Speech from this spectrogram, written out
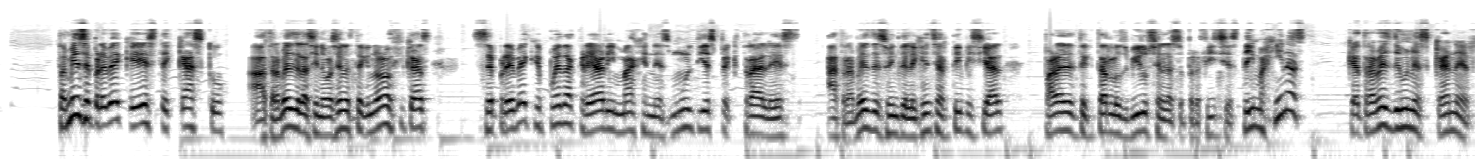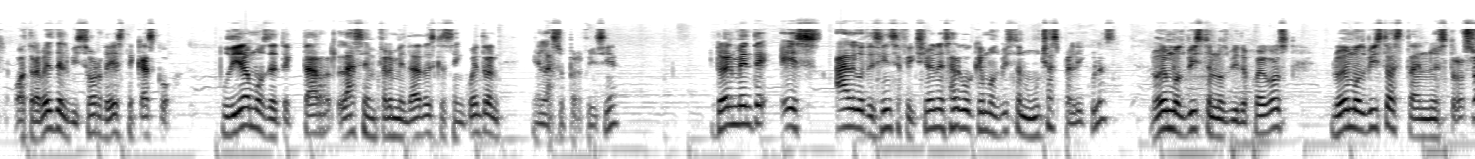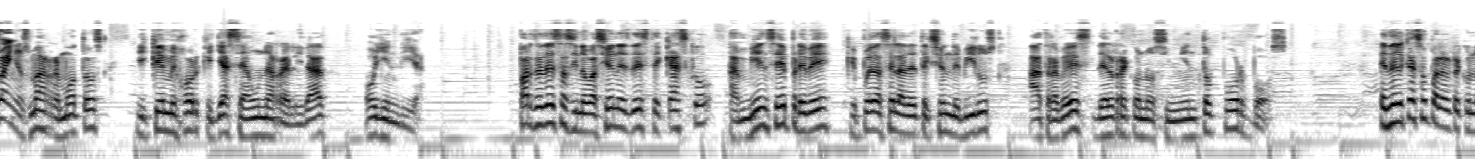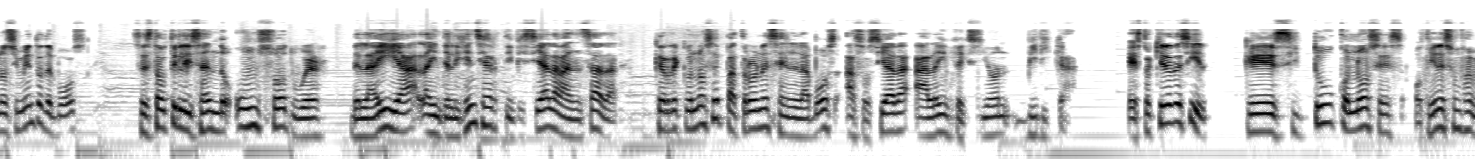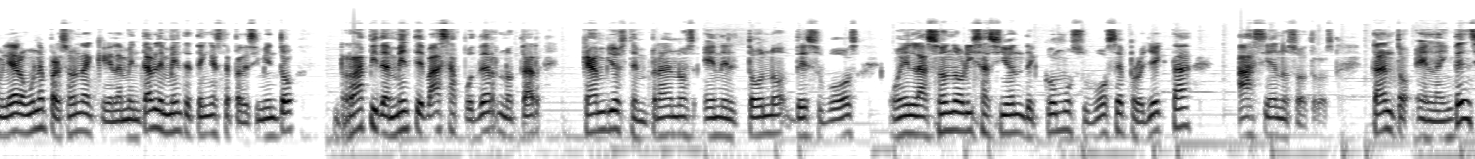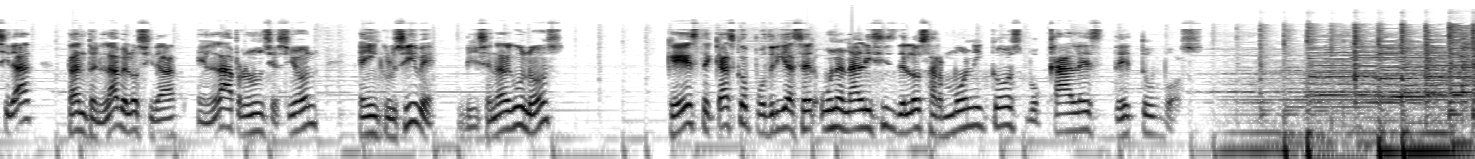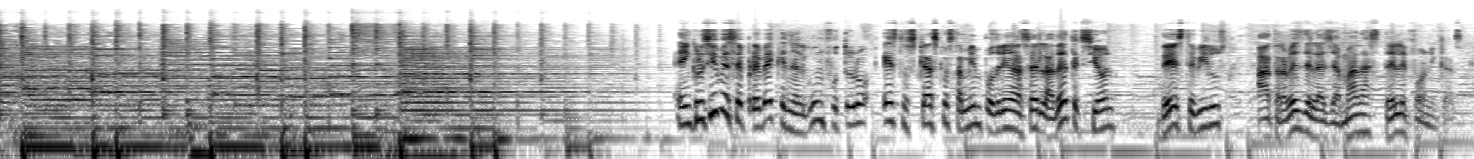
También se prevé que este casco, a través de las innovaciones tecnológicas, se prevé que pueda crear imágenes multiespectrales a través de su inteligencia artificial para detectar los virus en las superficies. ¿Te imaginas que a través de un escáner o a través del visor de este casco pudiéramos detectar las enfermedades que se encuentran en la superficie? Realmente es algo de ciencia ficción, es algo que hemos visto en muchas películas, lo hemos visto en los videojuegos, lo hemos visto hasta en nuestros sueños más remotos y qué mejor que ya sea una realidad hoy en día. Parte de estas innovaciones de este casco también se prevé que pueda hacer la detección de virus a través del reconocimiento por voz. En el caso para el reconocimiento de voz, se está utilizando un software de la IA, la inteligencia artificial avanzada, que reconoce patrones en la voz asociada a la infección vírica. Esto quiere decir que si tú conoces o tienes un familiar o una persona que lamentablemente tenga este padecimiento, rápidamente vas a poder notar cambios tempranos en el tono de su voz o en la sonorización de cómo su voz se proyecta hacia nosotros, tanto en la intensidad, tanto en la velocidad, en la pronunciación e inclusive, dicen algunos, que este casco podría ser un análisis de los armónicos vocales de tu voz. E inclusive se prevé que en algún futuro estos cascos también podrían hacer la detección de este virus a través de las llamadas telefónicas.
